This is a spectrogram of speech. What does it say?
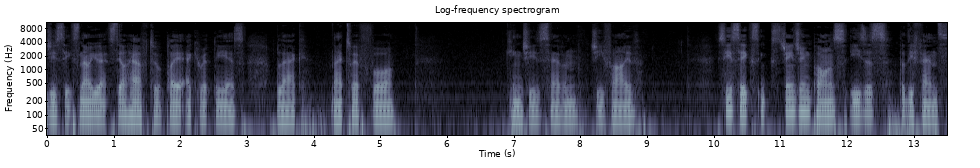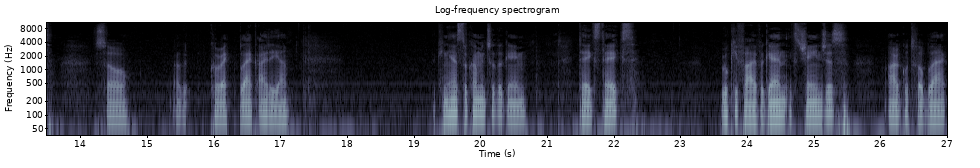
g6 now you still have to play accurately as black. Knight to f4 king g7 g5 c6 exchanging pawns eases the defense. So correct black idea. The king has to come into the game takes takes rook e5 again exchanges are good for black.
